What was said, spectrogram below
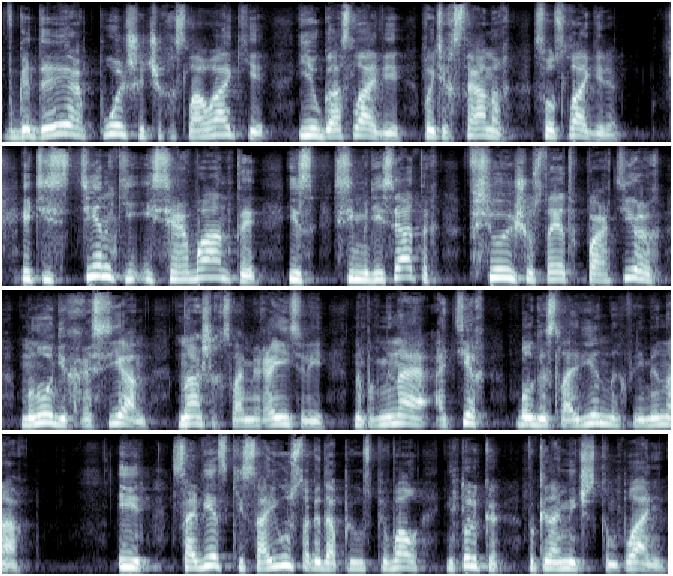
в ГДР, Польше, Чехословакии и Югославии, в этих странах соцлагеря. Эти стенки и серванты из 70-х все еще стоят в квартирах многих россиян, наших с вами родителей, напоминая о тех благословенных временах. И Советский Союз тогда преуспевал не только в экономическом плане.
